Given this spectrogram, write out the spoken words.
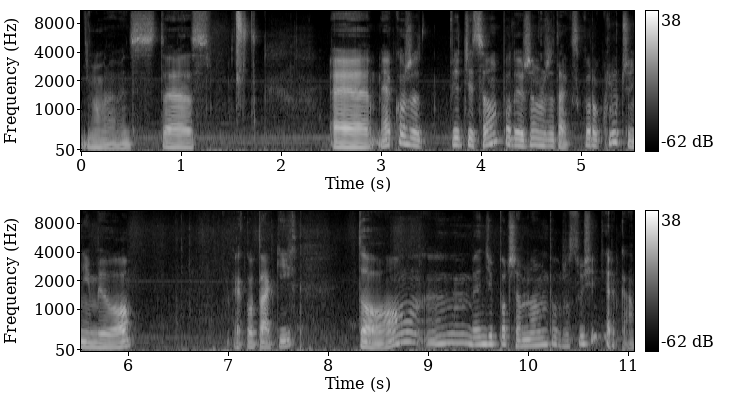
Dobra, więc teraz... E, jako, że wiecie co? Podejrzewam, że tak, skoro kluczy nie było jako takich, to y, będzie potrzebna nam po prostu siekierka.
